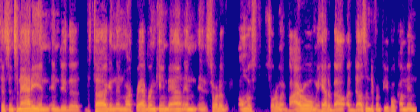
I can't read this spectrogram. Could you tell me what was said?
to Cincinnati and, and do the the tug, and then Mark Bradbourne came down, and, and it sort of almost sort of went viral. We had about a dozen different people come in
